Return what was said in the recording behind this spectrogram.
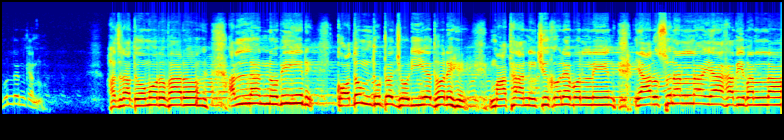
ঘুরলেন কেন? হজরত ওমর ফারুক আল্লাহ নবীর কদম দুটো জড়িয়ে ধরে মাথা নিচু করে বললেন, ইয়া রসুন আল্লাহ ইয়া হাবিব আল্লাহ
